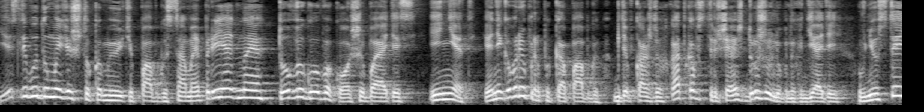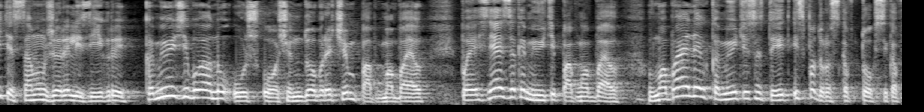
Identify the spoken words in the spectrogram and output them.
Если вы думаете, что комьюнити PUBG самое приятное, то вы глубоко ошибаетесь. И нет, я не говорю про ПК PUBG, где в каждых катках встречаешь дружелюбных дядей. В State, самом же релизе игры, комьюнити было ну уж очень доброе, чем PUBG Mobile. Поясняю за комьюнити PUBG Mobile. В Mobile комьюнити состоит из подростков-токсиков,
